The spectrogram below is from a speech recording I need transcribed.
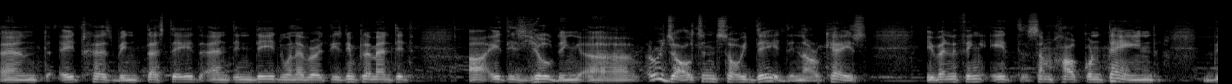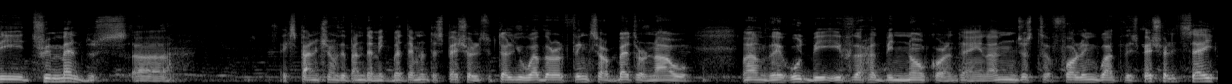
and it has been tested, and indeed, whenever it is implemented, uh, it is yielding uh, results, and so it did in our case. If anything, it somehow contained the tremendous uh, expansion of the pandemic. But I'm not a specialist to tell you whether things are better now than they would be if there had been no quarantine. I'm just following what the specialists say.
